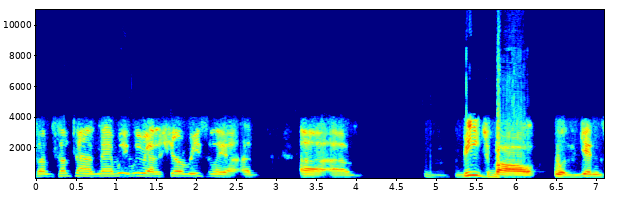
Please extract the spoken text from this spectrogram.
some sometimes, man, we we were at a show recently. A, a, a, a beach ball was getting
